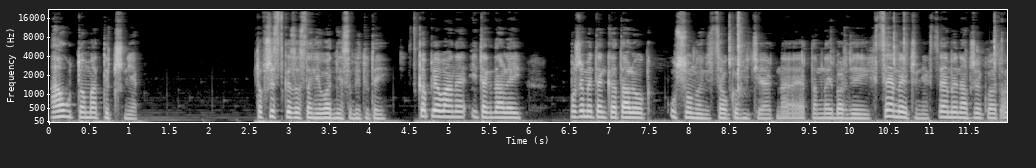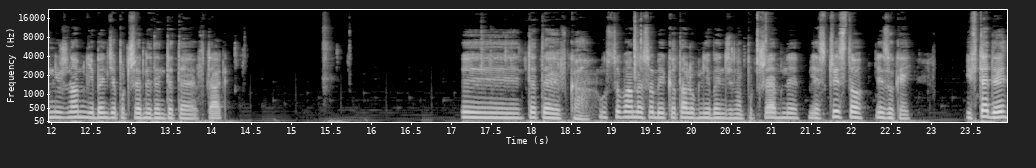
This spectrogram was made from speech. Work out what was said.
automatycznie. To wszystko zostanie ładnie sobie tutaj skopiowane i tak dalej. Możemy ten katalog usunąć całkowicie, jak, na, jak tam najbardziej chcemy, czy nie chcemy na przykład. On już nam nie będzie potrzebny, ten TTF, tak? Yy, TTF-ka. Usuwamy sobie, katalog nie będzie nam potrzebny, jest czysto, jest ok. I wtedy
